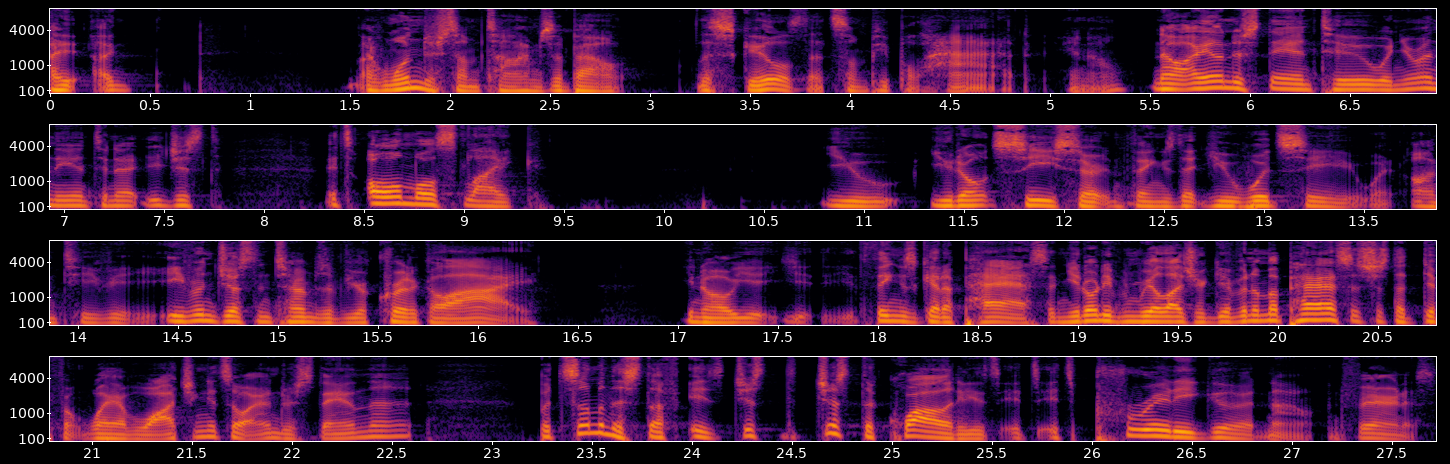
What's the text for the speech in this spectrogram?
I, I, I wonder sometimes about the skills that some people had. You know, now I understand too. When you're on the internet, you just, it's almost like you you don't see certain things that you would see on TV, even just in terms of your critical eye. You know, you, you, things get a pass, and you don't even realize you're giving them a pass. It's just a different way of watching it. So I understand that, but some of this stuff is just just the quality. It's it's it's pretty good now. In fairness,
